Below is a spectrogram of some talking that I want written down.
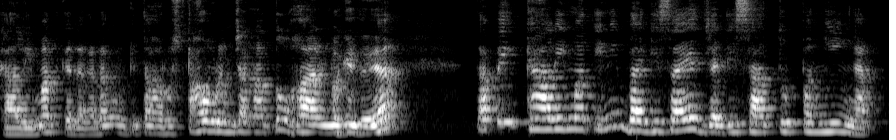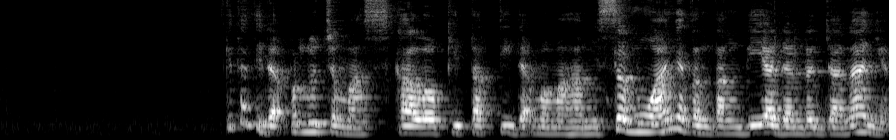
kalimat kadang-kadang kita harus tahu rencana Tuhan begitu ya. Tapi kalimat ini bagi saya jadi satu pengingat kita tidak perlu cemas kalau kita tidak memahami semuanya tentang Dia dan rencananya.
